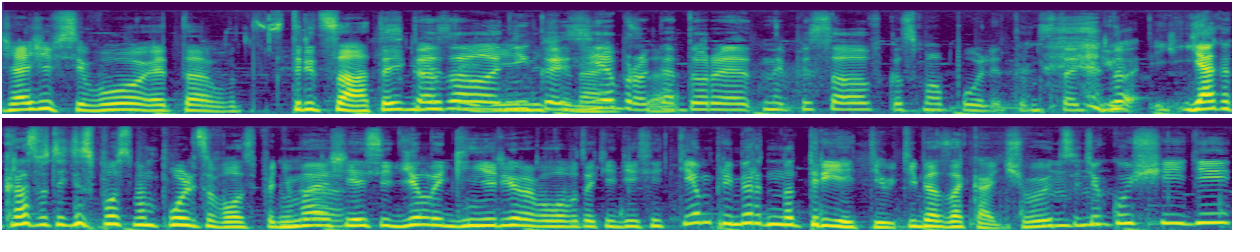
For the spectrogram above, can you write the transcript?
Чаще всего это вот с 30-й Сказала Ника начинается. Зебра, которая написала в Космополитен статью. Но я как раз вот этим способом пользовалась, понимаешь? Да. Я сидела и генерировала вот эти 10 тем, примерно на третьей у тебя заканчиваются mm-hmm. текущие идеи,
